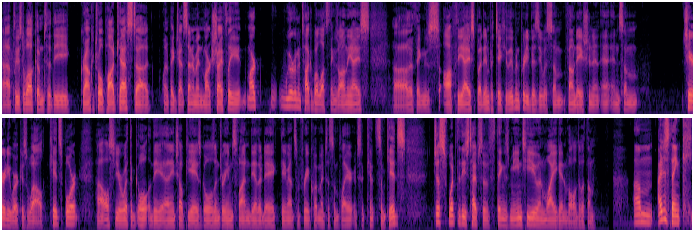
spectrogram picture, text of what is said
Uh, pleased to welcome to the Ground Control podcast uh, Winnipeg Jet centerman Mark Scheifele. Mark, we're going to talk about lots of things on the ice, uh, other things off the ice, but in particular, we've been pretty busy with some foundation and, and some charity work as well. Kid sport. Uh, also, you're with the goal, the NHLPA's Goals and Dreams Fund the other day, giving out some free equipment to some players, to some kids. Just what do these types of things mean to you, and why you get involved with them? Um, I just think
